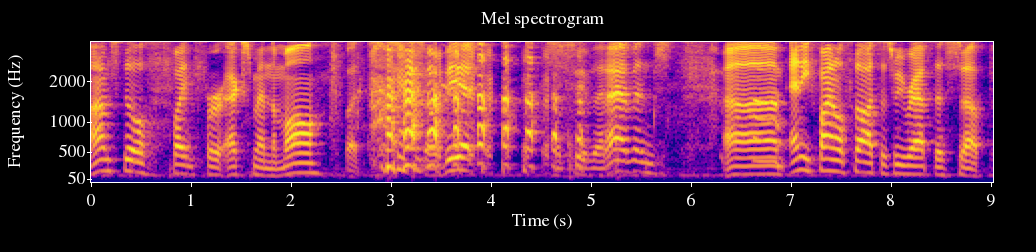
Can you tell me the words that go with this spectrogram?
I'm still fighting for X Men the Mall, but so be it. Let's see if that happens. Um, any final thoughts as we wrap this up?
